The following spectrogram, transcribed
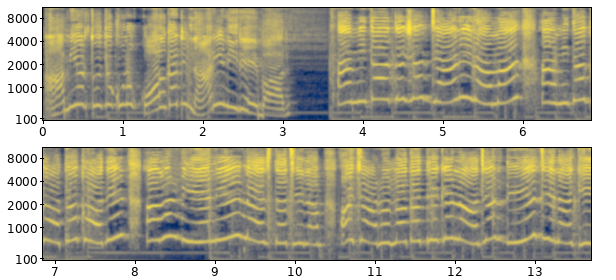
আমি আর তুই তো কোনো কলকাটি নাড়িনি রে এবার। আমি তো অত সব জানি না, মা। আমি তো গত কদিন আমার বিয়ে নিয়ে ব্যস্ত ছিলাম। ওই নজর নাকি?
